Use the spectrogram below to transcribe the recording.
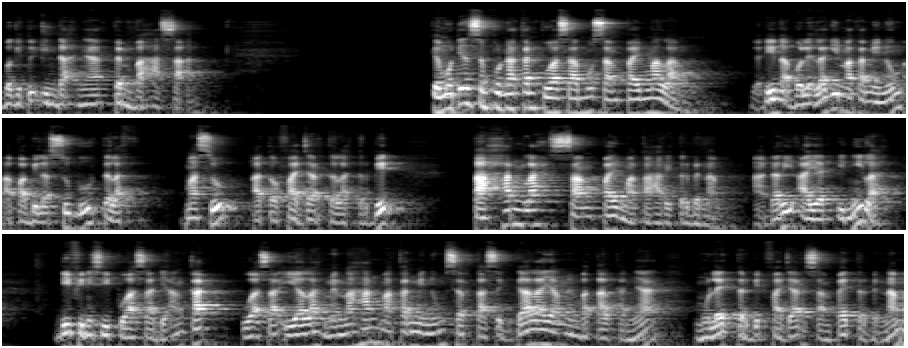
begitu indahnya pembahasan. Kemudian sempurnakan puasamu sampai malam. Jadi tidak boleh lagi makan minum apabila subuh telah masuk atau fajar telah terbit. Tahanlah sampai matahari terbenam. Nah, dari ayat inilah definisi puasa diangkat. Puasa ialah menahan makan minum serta segala yang membatalkannya mulai terbit fajar sampai terbenam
